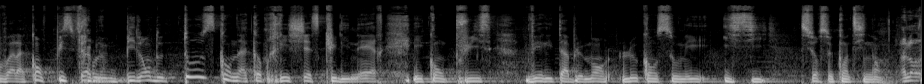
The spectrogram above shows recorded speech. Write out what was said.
voilà, qu'on puisse faire le bilan de tout ce qu'on a comme richesse culinaire et qu'on puisse véritablement le consommer ici sur ce continent. Alors,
